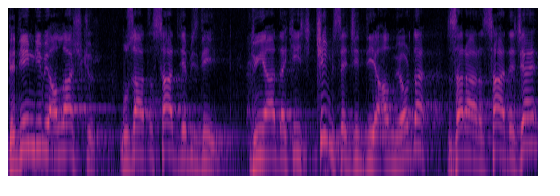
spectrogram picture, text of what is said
Dediğim gibi Allah'a şükür bu zatı sadece biz değil dünyadaki hiç kimse ciddiye almıyor da zararı sadece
